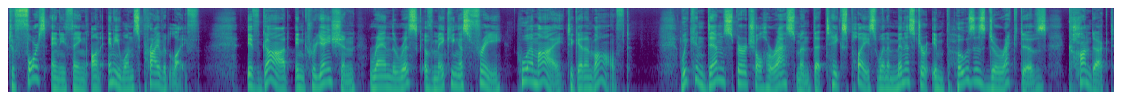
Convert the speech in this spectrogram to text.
to force anything on anyone's private life. If God, in creation, ran the risk of making us free, who am I to get involved? We condemn spiritual harassment that takes place when a minister imposes directives, conduct,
